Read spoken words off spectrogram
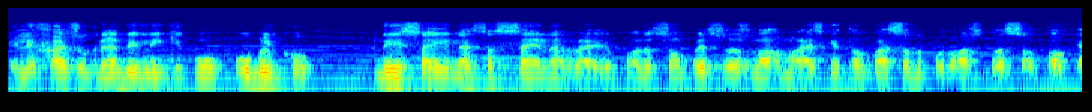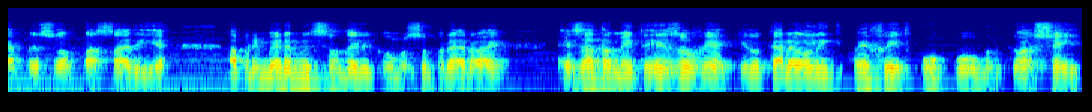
Ele faz o grande link com o público nisso aí, nessa cena, velho, quando são pessoas normais que estão passando por uma situação que qualquer pessoa passaria. A primeira missão dele como super-herói é exatamente resolver aquilo. Cara, é o link perfeito com o público, eu achei.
